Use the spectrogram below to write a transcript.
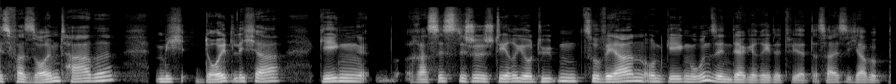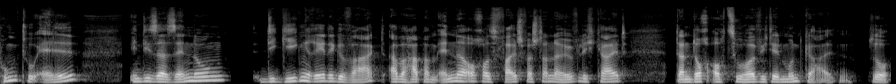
es versäumt habe, mich deutlicher gegen rassistische Stereotypen zu wehren und gegen Unsinn, der geredet wird. Das heißt, ich habe punktuell in dieser Sendung die Gegenrede gewagt, aber habe am Ende auch aus falsch verstandener Höflichkeit dann doch auch zu häufig den Mund gehalten. So,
